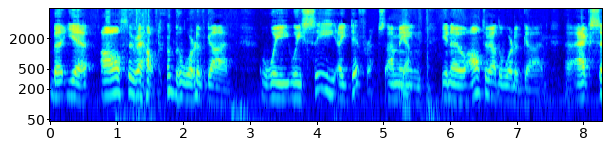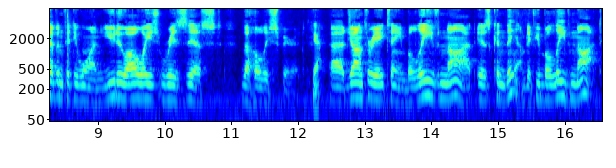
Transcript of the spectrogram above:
But yet, all throughout the Word of God, we we see a difference. I mean, you know, all throughout the Word of God, uh, Acts seven fifty one, you do always resist the Holy Spirit. Yeah. Uh, John three eighteen, believe not is condemned. If you believe not,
